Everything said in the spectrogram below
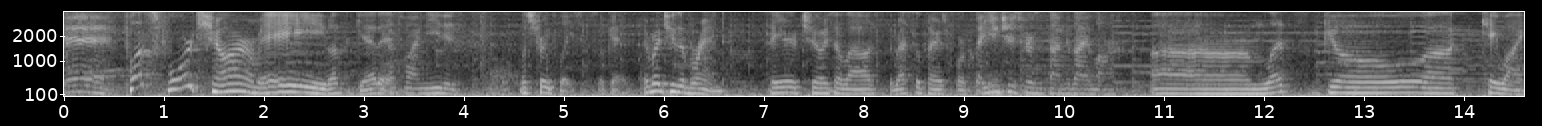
Yeah. Plus four charm. Hey, let's get it. That's what I needed. Let's trade places. Okay. Everybody choose a brand. Say your choice aloud to the rest of the players before Hey, clicking. you choose first this time because I lost. Um, let's go uh, KY.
